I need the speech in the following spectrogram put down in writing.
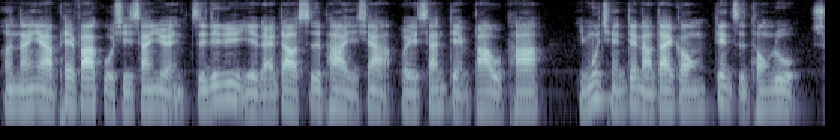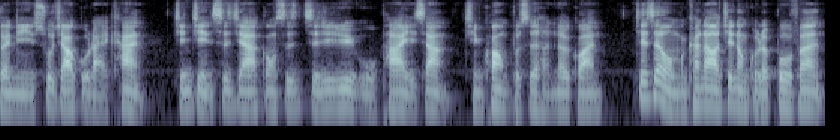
而南亚配发股息三元，殖利率也来到四趴以下，为三点八五趴。以目前电脑代工、电子通路、水泥、塑胶股来看，仅仅四家公司殖利率五趴以上，情况不是很乐观。接着我们看到金融股的部分，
